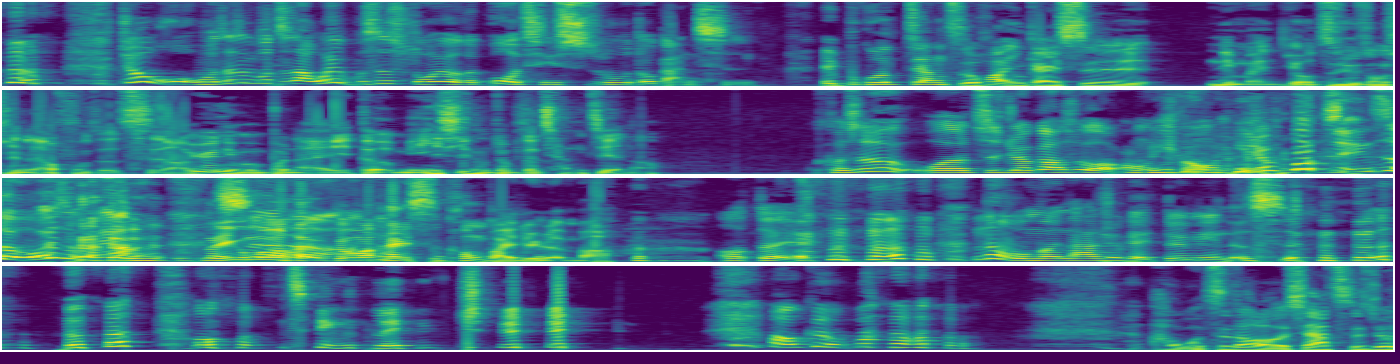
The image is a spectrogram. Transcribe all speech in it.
就我我真的不知道，我也不是所有的过期食物都敢吃。诶，不过这样子的话，应该是你们有自觉中心的人要负责吃啊，因为你们本来的免疫系统就比较强健啊。可是我的直觉告诉我，哦，你哦，你就不行吃，我为什么要？那你干嘛害干嘛害死空白的人吧？哦，对，那我们拿去给对面的吃。我 们请邻居，好可怕啊！我知道了，下次就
